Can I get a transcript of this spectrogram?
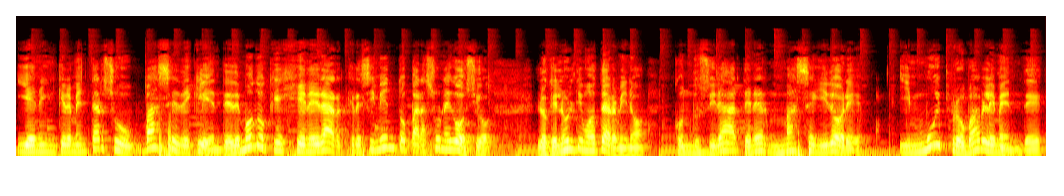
y en incrementar su base de clientes, de modo que generar crecimiento para su negocio, lo que en último término conducirá a tener más seguidores y muy probablemente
